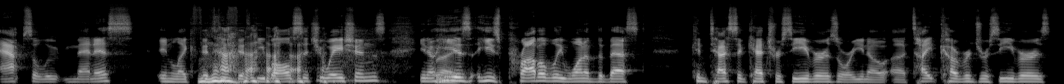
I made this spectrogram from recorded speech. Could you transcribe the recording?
absolute menace in like 50-50 ball situations. You know, Right. he is he's probably one of the best contested catch receivers or you know uh, tight coverage receivers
